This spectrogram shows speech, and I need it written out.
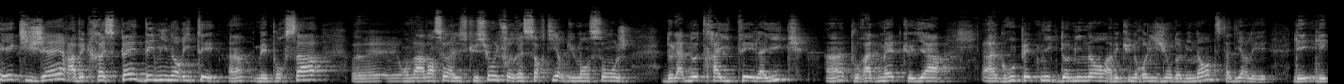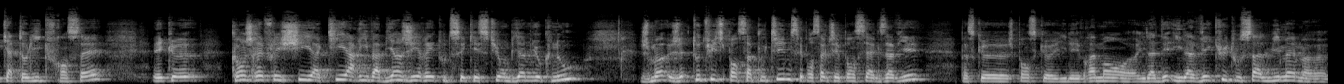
et qui gère avec respect des minorités. Hein. Mais pour ça, euh, on va avancer dans la discussion, il faudrait sortir du mensonge de la neutralité laïque hein, pour admettre qu'il y a un groupe ethnique dominant avec une religion dominante, c'est-à-dire les, les, catholiques français, et que quand je réfléchis à qui arrive à bien gérer toutes ces questions bien mieux que nous, tout de suite je pense à Poutine, c'est pour ça que j'ai pensé à Xavier, parce que je pense qu'il est vraiment, euh, il a, il a vécu tout ça lui-même euh,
